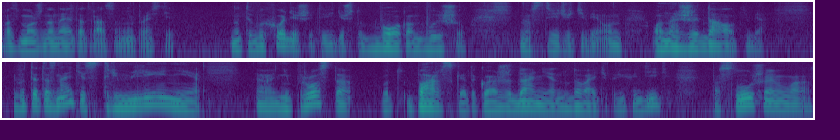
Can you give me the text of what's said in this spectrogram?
возможно, на этот раз Он не простит. Но ты выходишь, и ты видишь, что Бог, Он вышел навстречу тебе, Он, он ожидал тебя. И вот это, знаете, стремление э, не просто вот барское такое ожидание, ну давайте, приходите, послушаем вас,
